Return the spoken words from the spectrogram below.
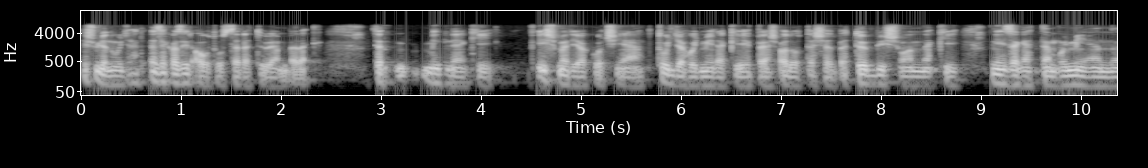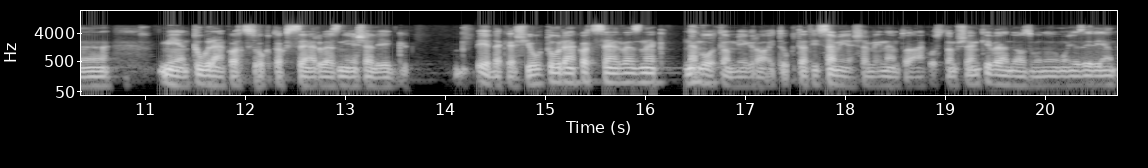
és ugyanúgy, hát ezek azért autószerető emberek. Tehát mindenki ismeri a kocsiját, tudja, hogy mire képes, adott esetben több is van neki. Nézegettem, hogy milyen, milyen túrákat szoktak szervezni, és elég érdekes jó túrákat szerveznek. Nem voltam még rajtuk, tehát így személyesen még nem találkoztam senkivel, de azt gondolom, hogy azért ilyen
